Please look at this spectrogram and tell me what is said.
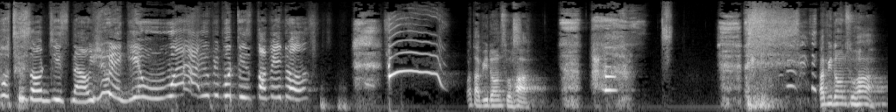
What is all this now? You again? Why are you people disturbing us? What have you done to her? have you done to her?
